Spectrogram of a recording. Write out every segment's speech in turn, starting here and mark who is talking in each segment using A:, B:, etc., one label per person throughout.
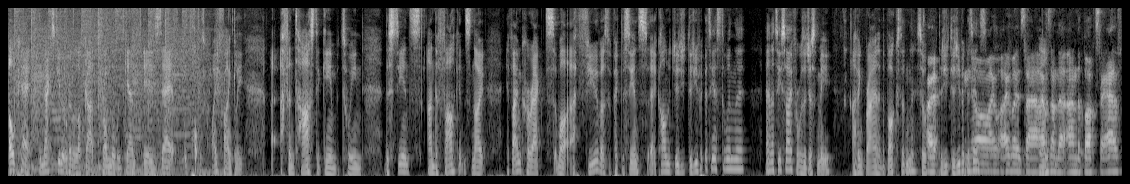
A: Okay, the next game that we're going to look at from the weekend is uh, what was quite frankly a, fantastic game between the Saints and the Falcons. Now, if I'm correct, well, a few of us have picked the Saints. Uh, Colin, did you, did you pick the Saints to win the NFC South, or was it just me? I think Brian had the Bucks, didn't he? So I, did you did you pick the
B: no,
A: Saints?
B: No, I, I was uh, I was on the on the Bucks. I have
